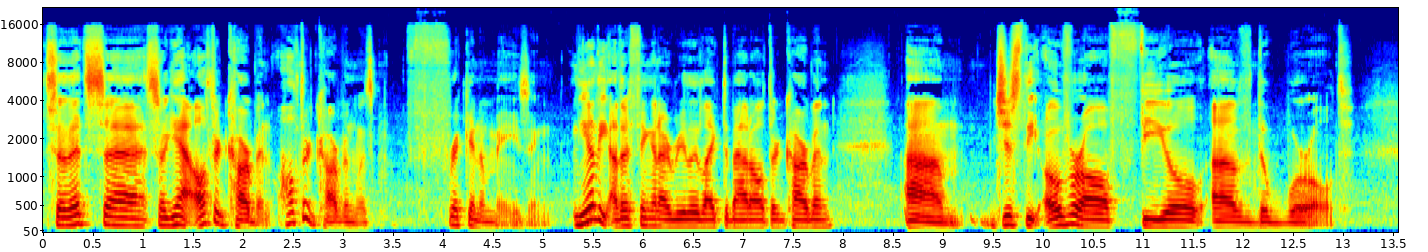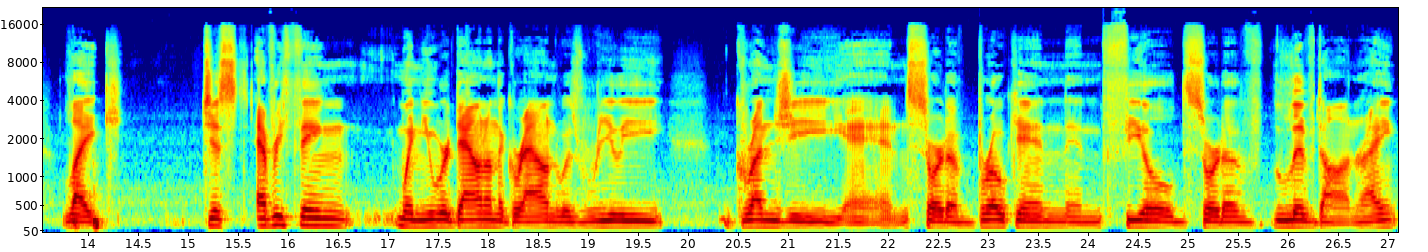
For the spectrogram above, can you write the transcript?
so that's uh so yeah, Altered Carbon. Altered Carbon was freaking amazing. You know the other thing that I really liked about Altered Carbon, um, just the overall feel of the world, like just everything when you were down on the ground was really grungy and sort of broken and field sort of lived on, right?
